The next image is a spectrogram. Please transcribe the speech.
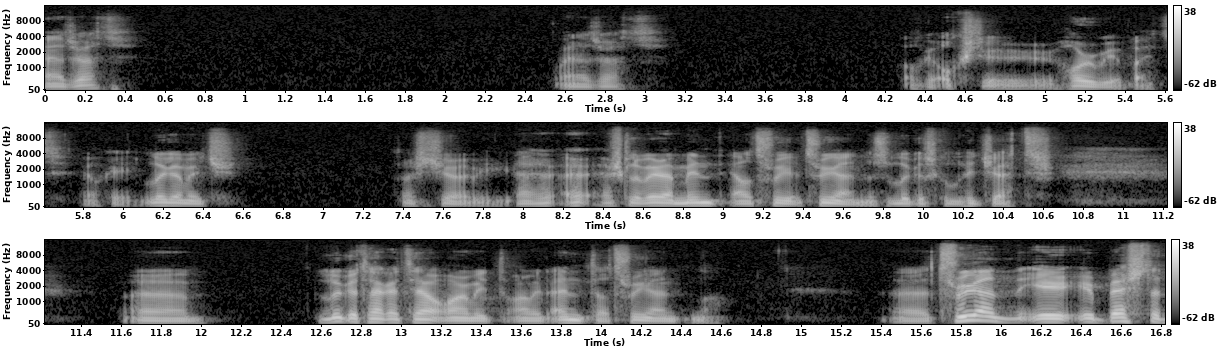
En rødt. En rødt. Ok, okser har vi arbeid. Ok, lukka mig. Så kjører vi. Jeg skulle være mynd av trøyene, så lukka skulle hitje etter. Uh, lukka takk til om vi enda trøyene. Uh, trøyene er, er besta,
